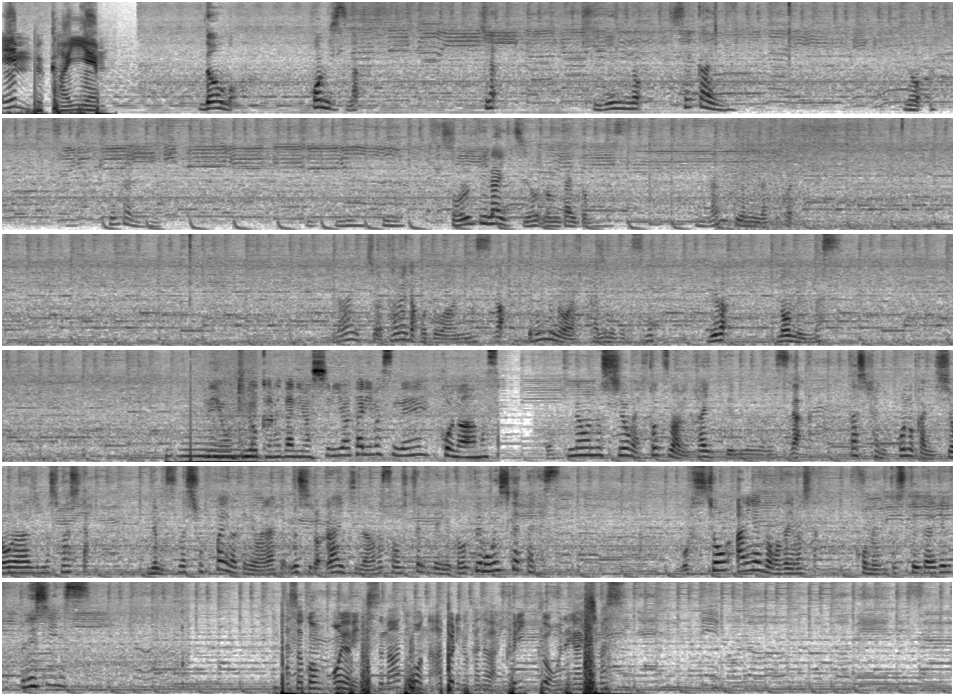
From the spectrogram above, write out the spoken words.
演武開演。どうも。本日はこちらキリンの世界のの世界のキリンソルティライチを飲みたいと思いますなんて読むんだっけこれ。ライチは食べたことはありますが飲むのは初めてですね。では飲んでみます。寝起きの体には染み渡りますね。この甘さ。沖縄の塩が一つまみ入っているようですが確かにほのかに塩の味もしました。でもそんなしょっぱいわけではなくむしろライチの甘さを引き立てていてとっても美味しかったです。ご視聴ありがとうございました。コメントしていただけると嬉しいです。パソコンおよびスマートフォンのアプリの方はクリックをお願いします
